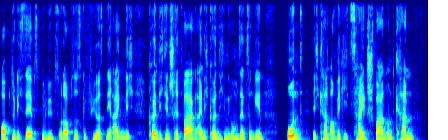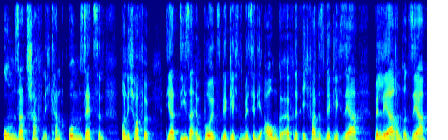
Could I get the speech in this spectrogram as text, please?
ob du dich selbst belügst oder ob du das Gefühl hast, nee, eigentlich könnte ich den Schritt wagen, eigentlich könnte ich in die Umsetzung gehen und ich kann auch wirklich Zeit sparen und kann Umsatz schaffen, ich kann umsetzen. Und ich hoffe, dir hat dieser Impuls wirklich ein bisschen die Augen geöffnet. Ich fand es wirklich sehr belehrend und sehr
